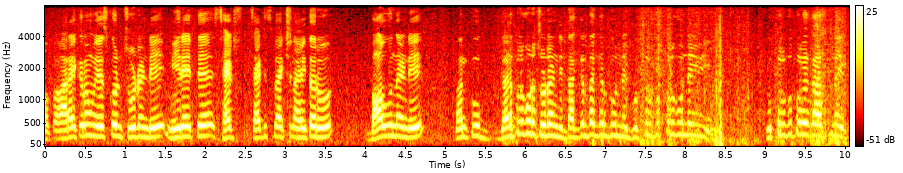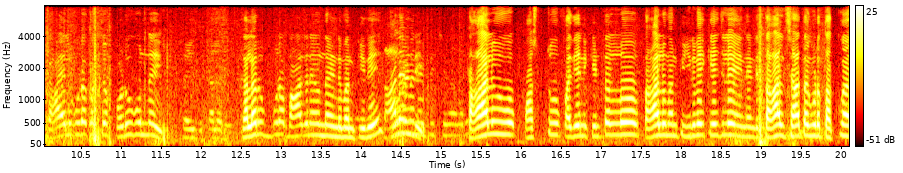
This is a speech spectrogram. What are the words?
ఒక అర ఎకరం వేసుకొని చూడండి. మీరైతే సాటిస్ సాటిస్ఫాక్షన్ అవుతారు. బాగుందండి. మనకు గణపలు కూడా చూడండి. దగ్గర దగ్గరగా ఉన్నాయి. గుత్తులు గుత్తులుగా ఉన్నాయి ఇవి. గుత్తులు గుత్తులుగా కాస్తున్నాయి. కాయలు కూడా కొంచెం పొడుగు ఉన్నాయి సైజు కలర్ కూడా బాగానే ఉందండి మనకి ఇది. తాలు ఫస్ట్ పదిహేను క్వింటల్లో తాలు మనకు ఇరవై కేజీలే అయిందండి. తాలు శాతం కూడా తక్కువ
